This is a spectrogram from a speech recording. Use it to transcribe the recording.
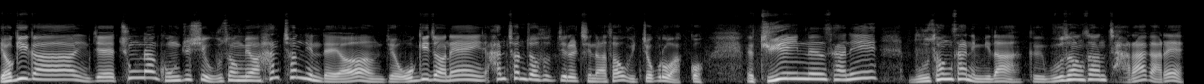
여기가 이제 충남 공주시 우성면 한천리인데요. 이제 오기 전에 한천 저수지를 지나서 위쪽으로 왔고 뒤에 있는 산이 무성산입니다. 그 무성산 자락 아래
